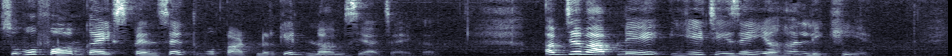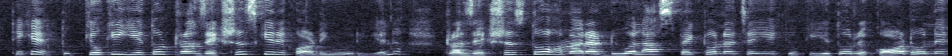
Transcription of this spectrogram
सो वो फर्म का एक्सपेंस है तो वो पार्टनर के नाम से आ जाएगा। अब जब आपने ये चीज़ें यहाँ लिखी हैं ठीक है? तो क्योंकि ये तो ट्रांजेक्शन्स की रिकॉर्डिंग हो रही है ना? ट्रांजेक्शन्स तो हमारा डुअल आस्पेक्ट होना चाहिए क्योंकि ये तो रिकॉर्ड होने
